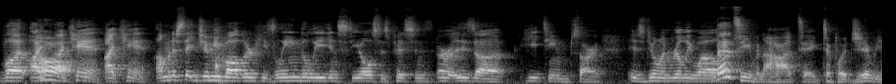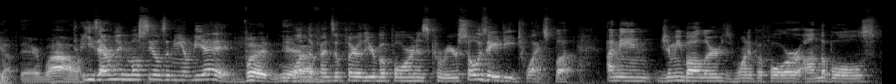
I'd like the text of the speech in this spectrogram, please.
but I, Oh. I can't. I can't. I'm gonna say Jimmy Butler. He's leading the league in steals. His Pistons or his uh Heat team, sorry, is doing really well. that's even a hot take to put Jimmy up there. Wow, He's averaging the most steals in the NBA. but yeah, Won Defensive Player of the Year before in his career. So is AD twice. But I mean, Jimmy Butler has won it before on the Bulls.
